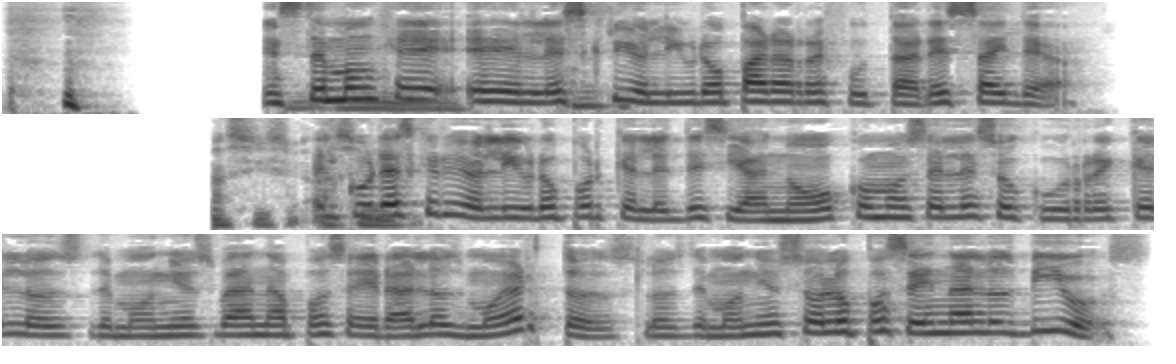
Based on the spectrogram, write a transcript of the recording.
Este monje, él escribió el libro para refutar esa idea. Así, El cura escribió el libro porque les decía, no, ¿cómo se les ocurre que los demonios van a poseer a los muertos? Los demonios solo poseen a los vivos.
